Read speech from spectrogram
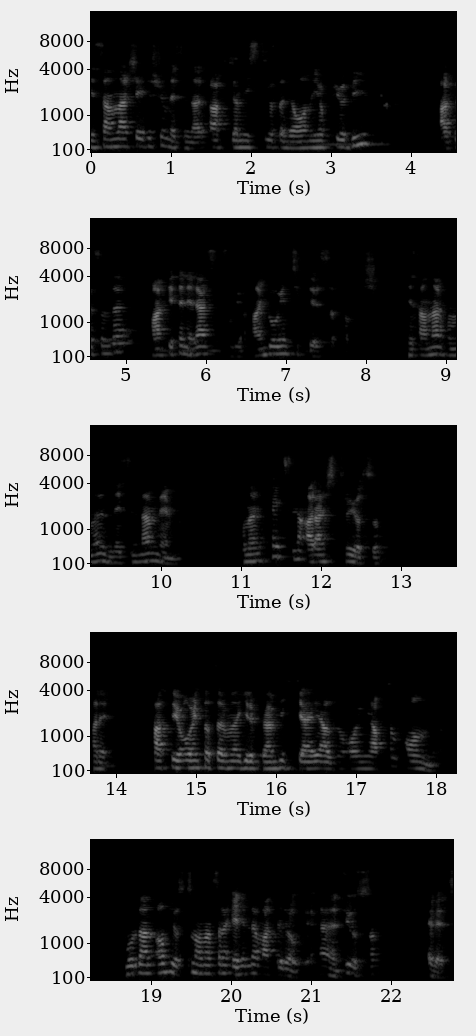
insanlar şey düşünmesinler, ah canı istiyorsa ne onu yapıyor değil. Arkasında markete neler satılıyor? Hangi oyun tipleri satılmış? İnsanlar bunların nesinden memnun? Bunların hepsini araştırıyorsun hani pat diye oyun tasarımına girip ben bir hikaye yazdım, oyun yaptım olmuyor. Buradan alıyorsun ondan sonra elinde maddeler oluyor. Yani diyorsun Evet,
